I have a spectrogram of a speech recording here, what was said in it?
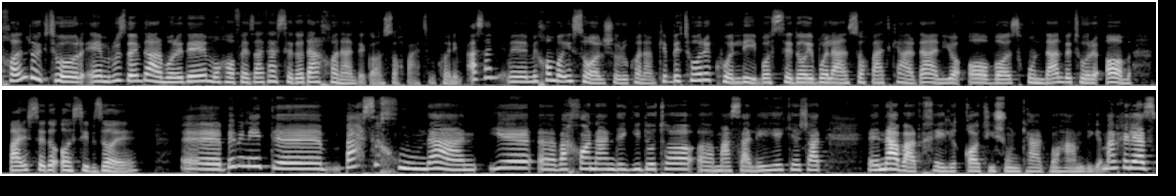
خانم دکتر امروز داریم در مورد محافظت از صدا در خوانندگان صحبت می‌کنیم. اصلا می‌خوام با این سوال شروع کنم که به طور کلی با صدای بلند صحبت کردن یا آواز خوندن به طور عام برای صدا آسیبزاه ببینید بحث خوندن یه و خوانندگی دوتا مسئله که شاید نباید خیلی قاطیشون کرد با هم دیگه من خیلی از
